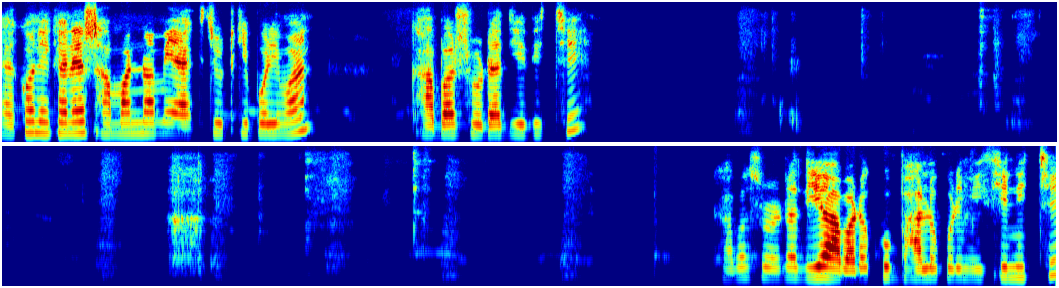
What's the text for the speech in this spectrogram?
এখন এখানে সামান্য আমি এক চুটকি পরিমাণ খাবার সোডা দিয়ে দিচ্ছি। খাবার সোডাটা দিয়ে আবারও খুব ভালো করে মিশিয়ে নিচ্ছে।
